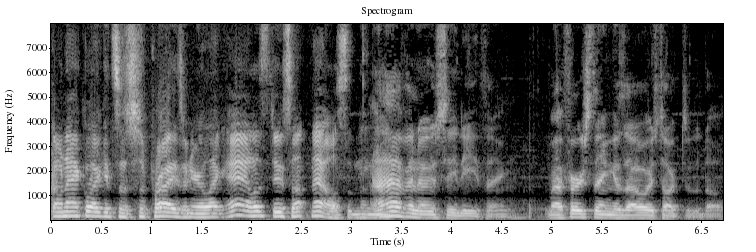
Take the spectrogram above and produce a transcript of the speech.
don't act like it's a surprise when you're like, "Hey, let's do something else," and then I have an OCD thing. My first thing is I always talk to the dog.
